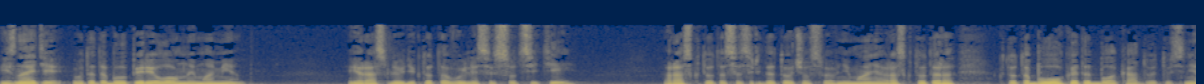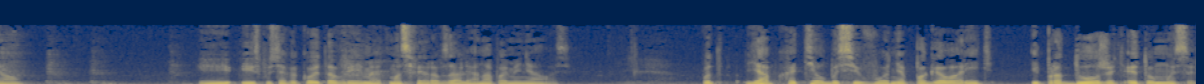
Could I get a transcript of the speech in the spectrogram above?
И знаете, вот это был переломный момент. И раз люди, кто-то вылез из соцсетей, раз кто-то сосредоточил свое внимание, раз кто-то кто блок этот, блокаду эту снял – и, и спустя какое-то время атмосфера в зале, она поменялась. Вот я хотел бы сегодня поговорить и продолжить эту мысль.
